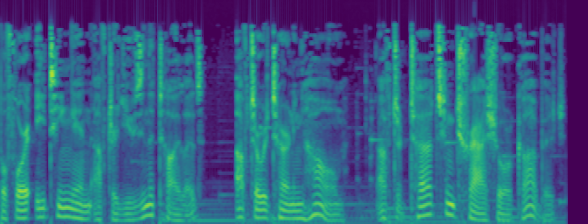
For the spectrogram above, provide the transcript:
before eating and after using the toilet, after returning home, after touching trash or garbage,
